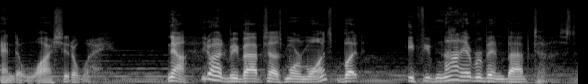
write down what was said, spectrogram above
and to wash it away. Now, you don't have to be baptized more than once, but if you've not ever been baptized,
